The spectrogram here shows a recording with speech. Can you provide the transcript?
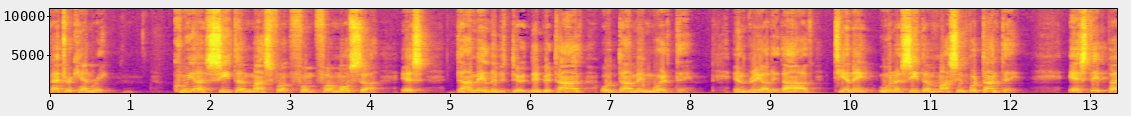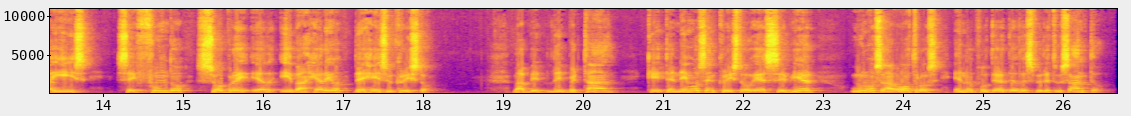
Patrick Henry, cuya cita más famosa es dame libertad o dame muerte. En realidad, tiene una cita más importante. Este país se fundó sobre el Evangelio de Jesucristo. La libertad que tenemos en Cristo es servir unos a otros en el poder del Espíritu Santo.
